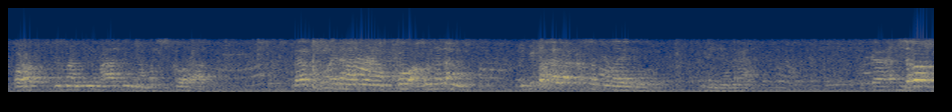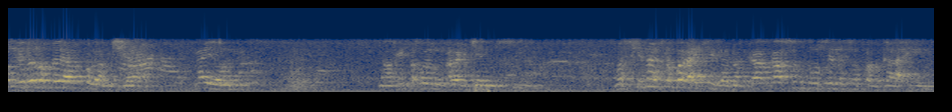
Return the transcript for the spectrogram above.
corrupt naman yung atin niya, mas corrupt. Kung inahanan ko, ako na lang, hindi ba kalaka sa buhay mo? Yan na. So, pinalabayan ko lang siya. Ngayon, nakita ko yung urgency. Mas nasa bahay sila, nagkakasundo sila sa pagkain.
